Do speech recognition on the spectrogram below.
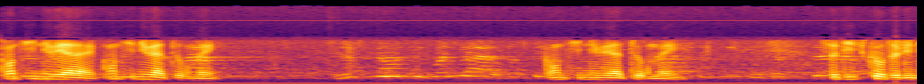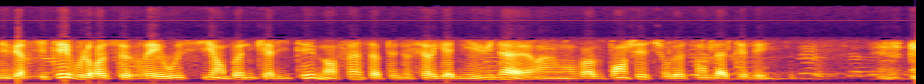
Continuez à, continuez à tourner. Continuez à tourner. Ce discours de l'université, vous le recevrez aussi en bonne qualité, mais enfin, ça peut nous faire gagner une heure. hein. On va se brancher sur le son de la télé.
